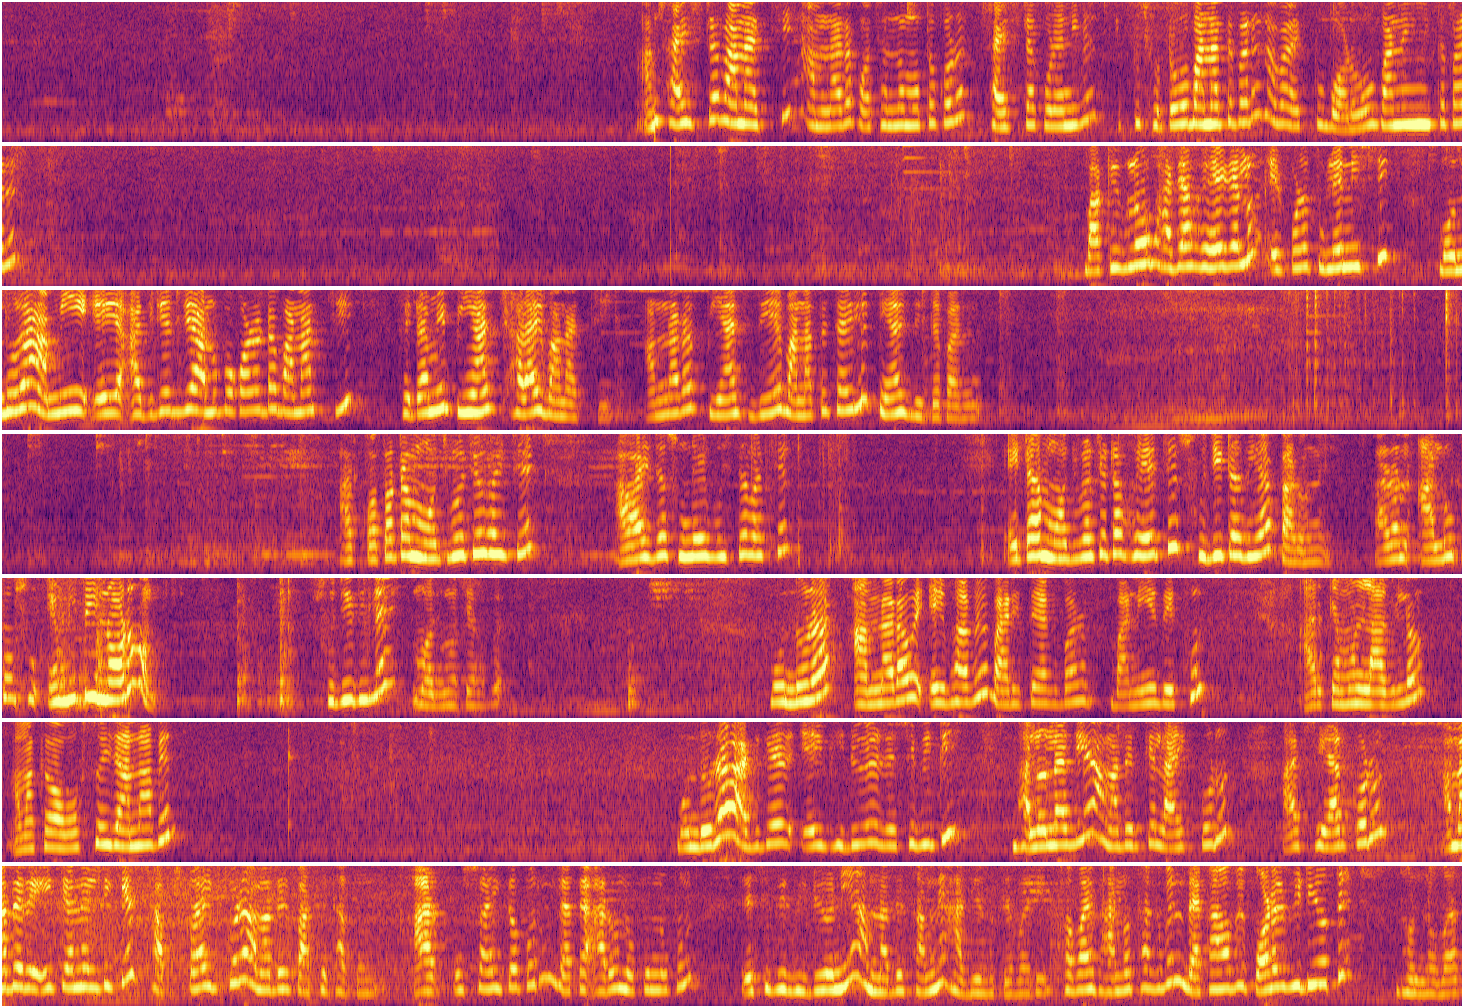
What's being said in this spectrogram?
সাইজটা বানাচ্ছি, আপনারা পছন্দ মতো করে সাইজটা করে নেবেন। একটু ছোটও বানাতে পারেন, আবার একটু বড়ও বানিয়ে নিতে পারেন। বাকিগুলোও ভাজা হয়ে গেল, এরপরে তুলে নিচ্ছি। বন্ধুরা, আমি এই আজকের যে আলু পকোড়াটা বানাচ্ছি, সেটা আমি পেঁয়াজ ছাড়াই বানাচ্ছি। আপনারা পেঁয়াজ দিয়ে বানাতে চাইলে পেঁয়াজ দিতে পারেন। আর কতটা মচমচে হয়েছে, আওয়াজটা শুনেই বুঝতে পারছেন? এটা মচমচেটা হয়েছে সুজিটা দেওয়ার কারণে, কারণ আলু তো এমনিতেই নরম। সুজি দিলে মচমচে হবে। বন্ধুরা, আপনারাও এইভাবে বাড়িতে একবার বানিয়ে দেখুন, আর কেমন লাগল আমাকে অবশ্যই জানাবেন। বন্ধুরা, আজকের এই ভিডিওর রেসিপিটি ভালো লাগলে আমাদেরকে লাইক করুন আর শেয়ার করুন। আমাদের এই চ্যানেলটিকে সাবস্ক্রাইব করে আমাদের পাশে থাকুন আর উৎসাহিত করুন যাতে আরও নতুন নতুন রেসিপির ভিডিও নিয়ে আপনাদের সামনে হাজির হতে পারি। সবাই ভালো থাকবেন, দেখা হবে পরের ভিডিওতে। ধন্যবাদ।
